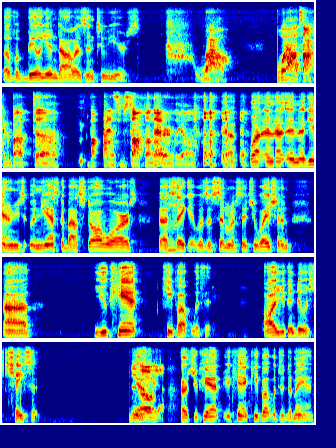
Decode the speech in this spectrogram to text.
of a billion dollars in two years. Wow, wow. Talking about uh, buying some stock on that early on. Yeah. Well, and and again, when you- when you ask about Star Wars, uh, Mhm. Sega was a similar situation. Uh, you can't keep up with it. All you can do is chase it. Yeah. Oh yeah. because you can't you can't keep up with the demand.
